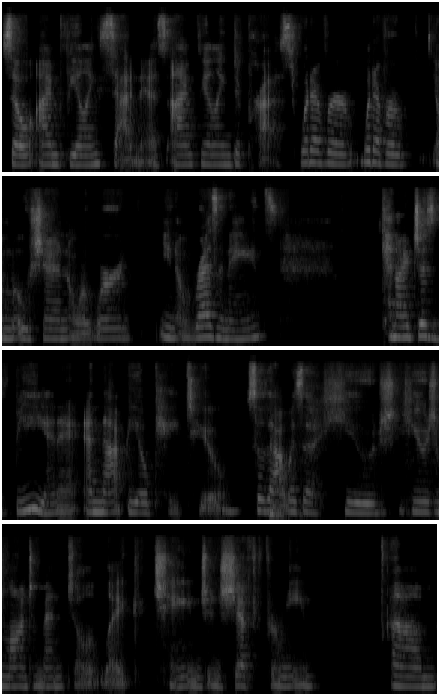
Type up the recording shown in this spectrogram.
So I'm feeling sadness, I'm feeling depressed, whatever whatever emotion or word, you know, resonates can I just be in it and that be okay too? So that was a huge, huge monumental like change and shift for me. Um,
